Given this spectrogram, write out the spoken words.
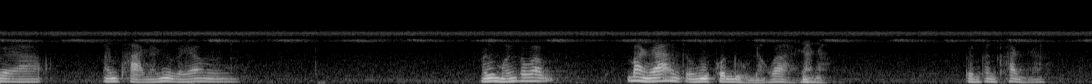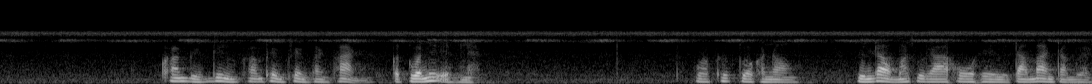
เวลามันผ่านอย่างนี้ไปแล้ว มันเหมือนกับว่าบ้านร้างจะมีคนอยู่อย่างว่านั่นน่ะ เป็นขั้นๆนะความดิ้นดิ้นความเพ่นเพ่นพันผ่านก็ตัวนี้เองนะตัวคึกตัวขนองกินเหล้ามาสุราโฮเฮอยู่ตามบ้านตามเรือน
